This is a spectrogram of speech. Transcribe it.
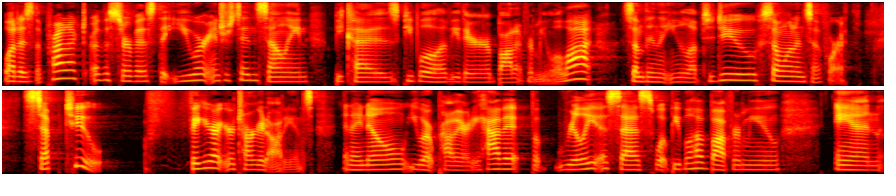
What is the product or the service that you are interested in selling because people have either bought it from you a lot, something that you love to do, so on and so forth. Step two, figure out your target audience. And I know you probably already have it, but really assess what people have bought from you and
